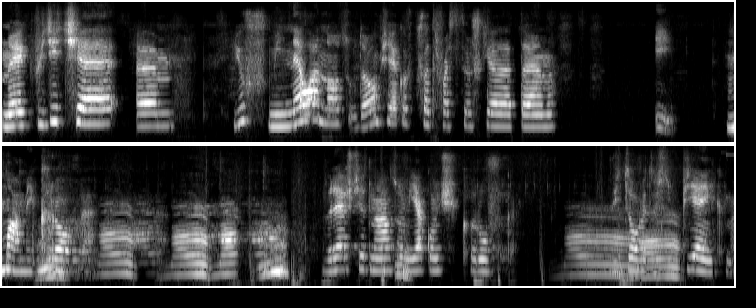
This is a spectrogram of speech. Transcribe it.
No jak widzicie, em, już minęła noc, udało mi się jakoś przetrwać z tym szkieletem. I mamy krowę. Wreszcie znalazłem jakąś krówkę. Widzowie, to jest piękne.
